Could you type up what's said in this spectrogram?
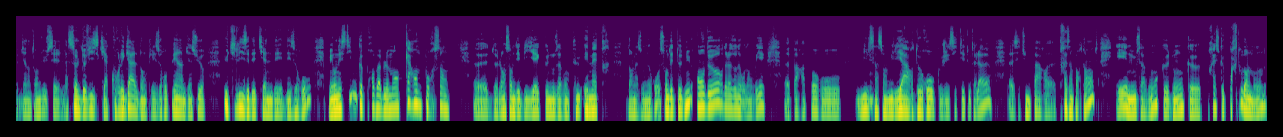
bien entendu c'est la seule devise qui a cours légal, donc les Européens bien sûr utilisent et détiennent des, des euros, mais on estime que probablement 40 euh, de l'ensemble des billets que nous avons pu émettre dans la zone euro sont détenus en dehors de la zone euro. Donc vous voyez, euh, par rapport aux 1500 milliards d'euros que j'ai cités tout à l'heure, euh, c'est une part très importante et nous savons que donc presque partout dans le monde,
